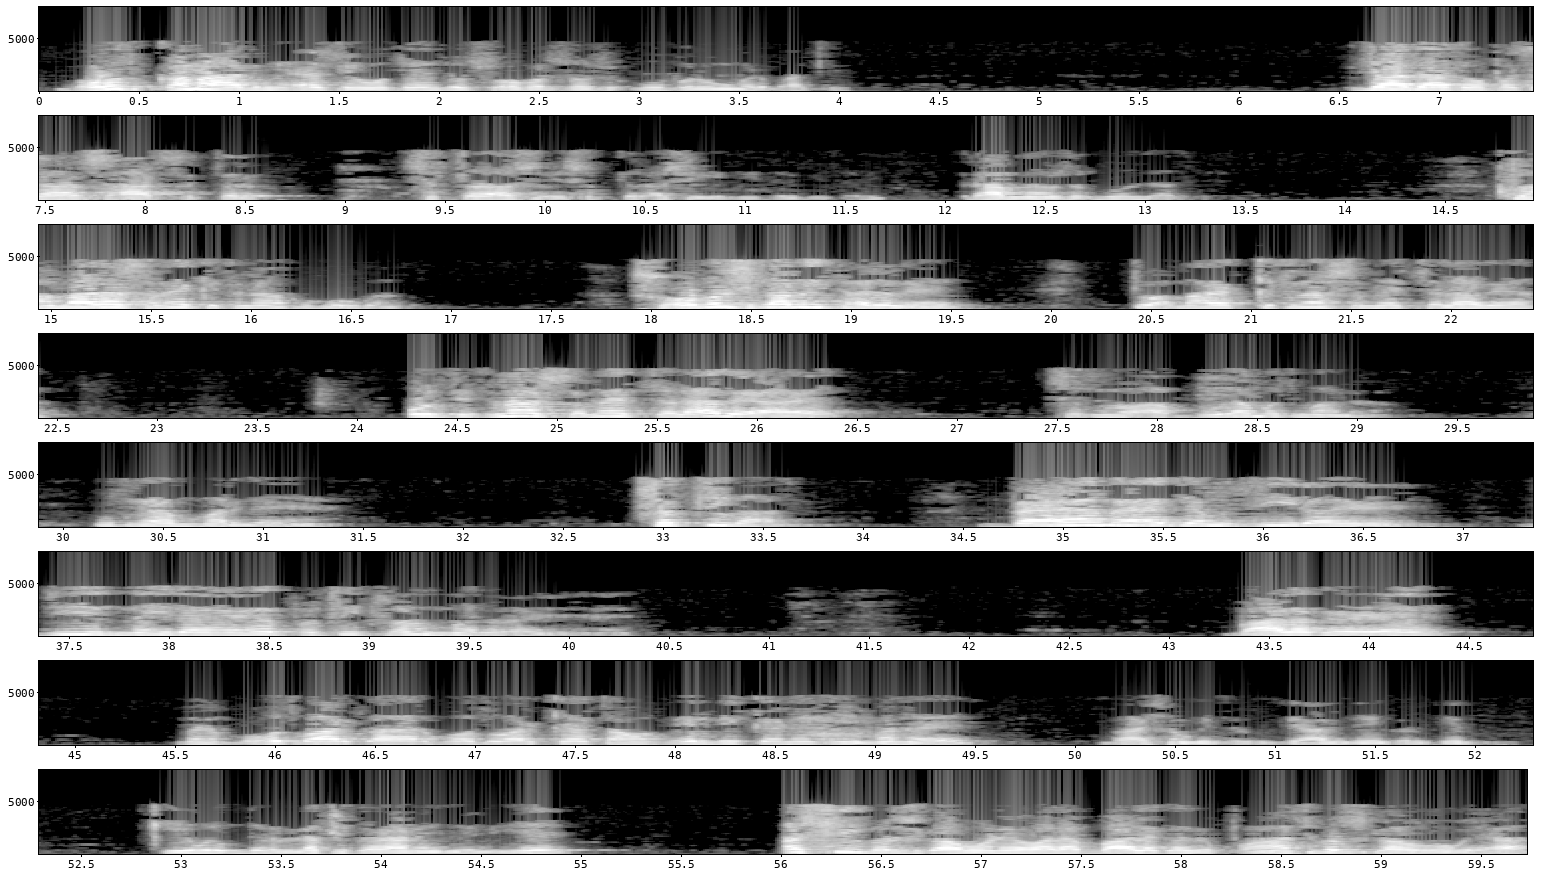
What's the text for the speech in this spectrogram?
बहुत कम आदमी ऐसे होते हैं जो सौ वर्षों से ऊपर उम्र पाते। ज़्यादा तो पचास, साठ, सत्तर सत्तर, अस्सी सत्तर, अस्सी के भीतर भीतर राम नाम सब बोल जाते तो हमारा समय कितना होगा? सौ वर्ष का भी धर ले तो हमारा कितना समय चला गया? और जितना समय चला गया है, सजनो, आप बुरा मत माना उतने हम मर गए हैं। सच्ची बात बहम है कि हम जी रहे हैं, जी नहीं रहे हैं, प्रति क्षण मर रहे हैं। बालक है मैंने बहुत बार कहा, बहुत बार कहता हूँ फिर भी कहने की मन है, भाषाओं की तरफ़ ध्यान दे करके केवल उधर लक्ष्य कराने के लिए अस्सी वर्ष का होने वाला बालक अगर पाँच वर्ष का हो गया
